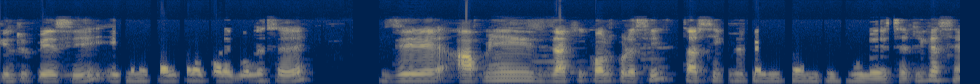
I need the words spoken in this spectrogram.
কিন্তু পেয়েছি। এখানে কল করার পরে বলেছে যে আমি যাকে কল করেছি তার সিক্রেট আইডিটা আমাকে ভুল হয়েছে ঠিক আছে?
